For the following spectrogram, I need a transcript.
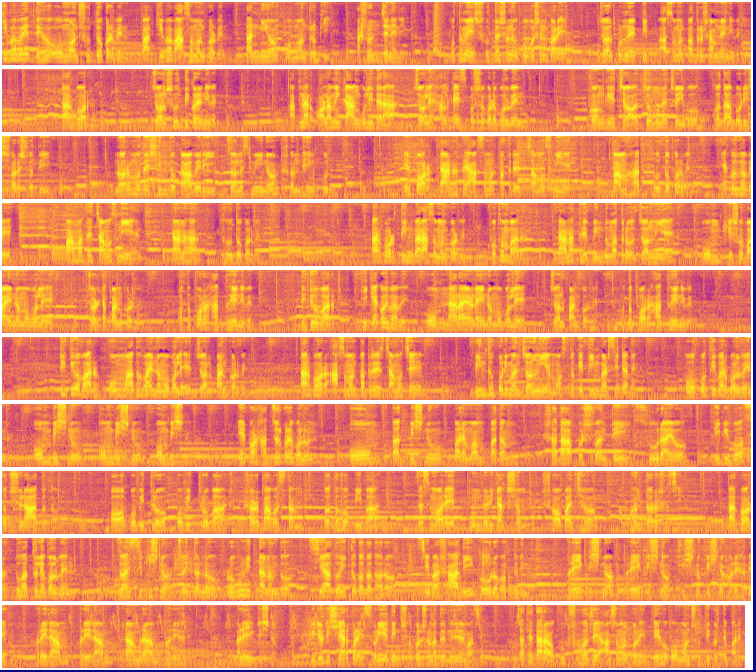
কীভাবে দেহ ও মন শুদ্ধ করবেন বা কীভাবে আচমন করবেন, তার নিয়ম ও মন্ত্র কি? আসুন জেনে নিই। প্রথমে শুদ্ধাসনে উপবেশন করে জলপূর্ণ একটি আচমন পাত্র সামনে নেবেন। তারপর জল শুদ্ধি করে নেবেন। আপনার অনামিকা আঙ্গুলি দ্বারা জলে হালকা স্পর্শ করে বলবেন, গঙ্গে চ যমুনা চৈব গদাবরী সরস্বতী নর্মদে সিন্ধু কাবেরী জলেস্মিন সন্ধিং কুরু। এরপর ডান হাতে আসমন পাত্রের চামচ নিয়ে বাম হাত ধৌত করবেন। একইভাবে বাম হাতে চামচ নিয়ে ডান হাত ধৌত করবেন। তারপর তিনবার আচমন করবেন। প্রথমবার ডান হাতে বিন্দুমাত্র জল নিয়ে ওম কেশবায় নম বলে জলটা পান করবেন। অতঃপর হাত ধুয়ে নেবেন। দ্বিতীয়বার ঠিক একইভাবে ওম নারায়ণাই নম বলে জল পান করবেন। অতঃপর হাত ধুয়ে নেবেন। তৃতীয়বার ওম মাধবায় নম বলে জল পান করবেন। তারপর আসমান পাত্রের চামচে বিন্দু পরিমাণ জল নিয়ে মস্তকে তিনবার ছিটাবেন। ও প্রতিবার বলবেন, ওম বিষ্ণু ওম বিষ্ণু ওম বিষ্ণু। এরপর হাত জোর করে বলুন, ওম তদ বিষ্ণু পরমম পদম সদা পুষ্পন্তি সুরায় দিবিব চক্ষুরাততম। অপবিত্র পবিত্র বা সর্বাবস্থাম গতঃ পিবা যস্মরে পুণ্ডরিকাক্ষম সবাহ্য অভ্যন্তর সূচি তারপর দুহাত তুলে বলবেন, জয় শ্রীকৃষ্ণ চৈতন্য প্রভু নিত্যানন্দ, সিয়া দ্বৈত গদাধর শ্রীবাসাদি গৌর ভক্তবৃন্দ। হরে কৃষ্ণ হরে কৃষ্ণ কৃষ্ণ কৃষ্ণ, হরে হরে হরে রাম হরে রাম রাম রাম, হরে হরে। হরে কৃষ্ণ। ভিডিওটি শেয়ার করে ছড়িয়ে দিন সকল সনাতনীদের মাঝে, যাতে তারাও খুব সহজে আচমন করে দেহ ও মন শুদ্ধি করতে পারে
